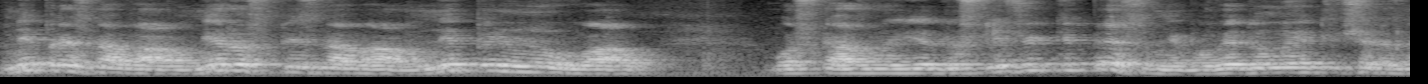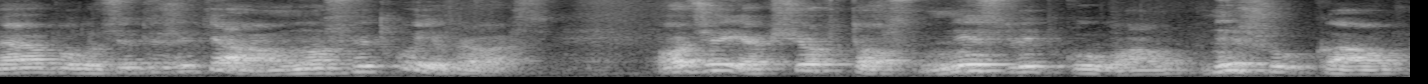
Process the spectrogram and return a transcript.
Не признавав, не розпізнавав, не пильнував, бо сказано є досліджуйте Писання, бо ви думаєте через нього отримати життя, а воно слідкує про вас. Отже, якщо хтось не слідкував, не шукав,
